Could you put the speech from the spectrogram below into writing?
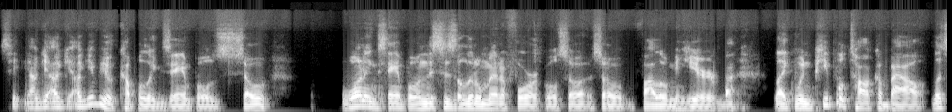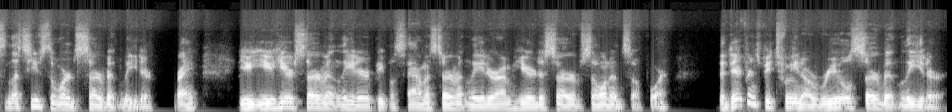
See, I'll, I'll, I'll give you a couple examples. So one example, and this is a little metaphorical, so so follow me here. But like when people talk about let's let's use the word servant leader, right? You you hear servant leader, people say I'm a servant leader, I'm here to serve, so on and so forth. The difference between a real servant leader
